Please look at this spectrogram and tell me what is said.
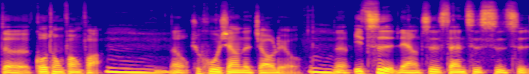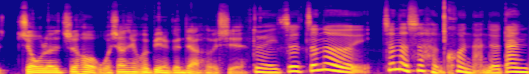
的沟通方法。嗯，那去互相的交流。嗯，那一次、两次、三次、四次，久了之后，我相信会变得更加和谐。对，这真的真的是很困难的，但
